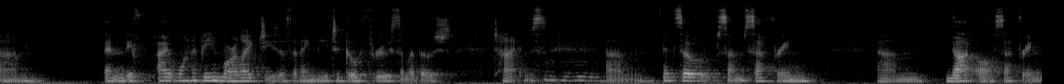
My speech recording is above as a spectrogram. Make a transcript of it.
um, and if i want to be more like jesus then i need to go through some of those times mm-hmm. um, and so some suffering um, not all suffering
